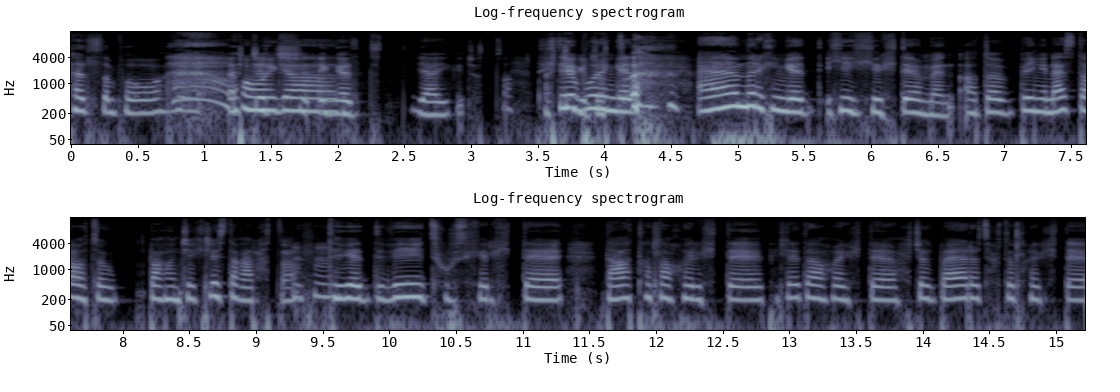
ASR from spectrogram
хэлсэн по. Oh очиж ингээд яа гэж бодсон. Тэгтээ бүр ингээд амар их ингээд хийх хэрэгтэй юм байна. Одоо би ингээд найстаа уцаг бахан чеклистэ гаргацсан. Тэгээд виз хүсэх хэрэгтэй, даатгал авах хэрэгтэй, плед авах хэрэгтэй, очиод байраа зохицуулах хэрэгтэй.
